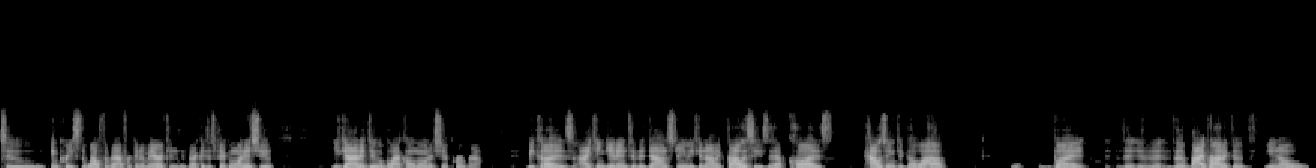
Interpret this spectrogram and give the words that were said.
to increase the wealth of African Americans, if I could just pick one issue, you got to do a Black home ownership program because I can get into the downstream economic policies that have caused housing to go up. But the, the, the byproduct of, you know,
